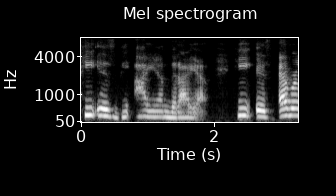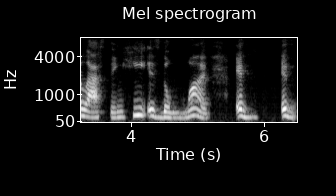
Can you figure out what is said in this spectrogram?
He is the I am that I am. He is everlasting. He is the one. If if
